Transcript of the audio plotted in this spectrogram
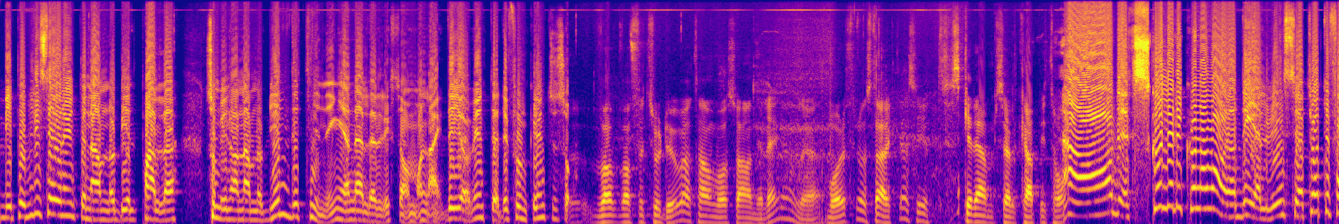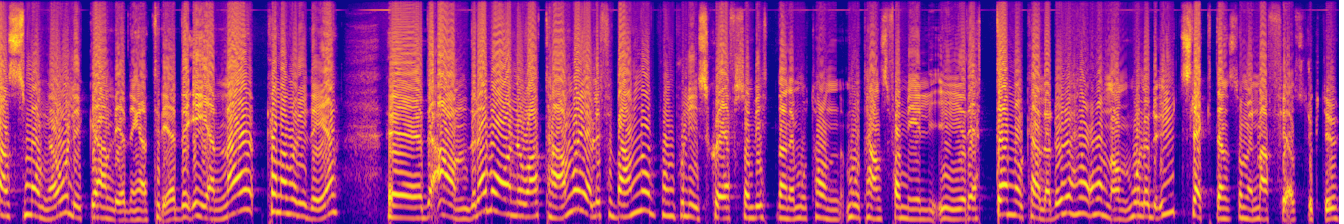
vi publicerar ju inte namn och bild på alla som vill ha namn och bild i tidningen eller liksom online. Det gör vi inte, det funkar ju inte så. Var, varför tror du att han var så angelägen om det? Var det för att stärka sitt skrämselkapital? Ja, det skulle det kunna vara delvis. Jag tror att det fanns många olika anledningar till det. Det ena kan ha varit det. Eh, det andra var nog att han var jävligt förbannad på en polischef som vittnade mot, hon, mot hans familj i rätten och kallade honom, målade ut släkten som en maffiastruktur.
